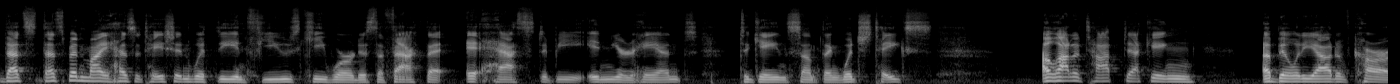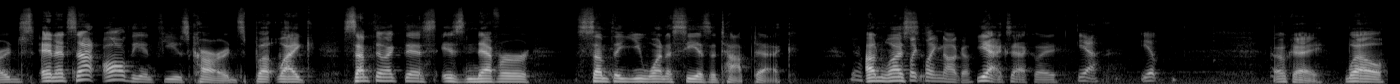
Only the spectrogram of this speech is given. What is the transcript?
that's that's been my hesitation with the infuse keyword is the fact that it has to be in your hand to gain something, which takes a lot of top decking ability out of cards. And it's not all the infused cards, but like something like this is never something you want to see as a top deck. Unless It's like playing Naga. Yeah, exactly. yeah, yep. Okay. Well,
